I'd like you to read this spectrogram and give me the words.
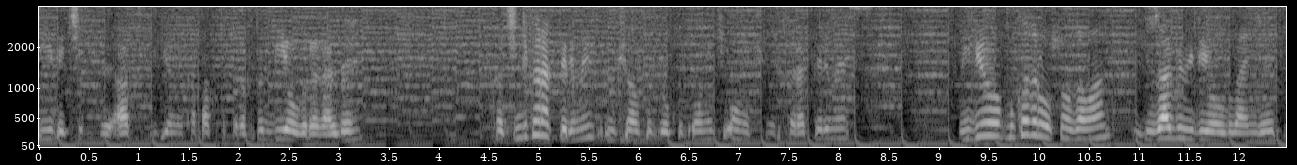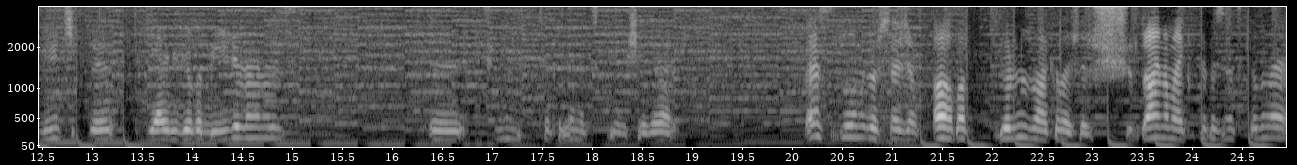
İyi de çıktı. Artık videonun kapat fotoğrafı bir olur herhalde. Kaçıncı karakterimiz? 3, 6, 9, 12, 13. karakterimiz. Video bu kadar olsun o zaman. Güzel bir video oldu bence. Bir çıktı. Diğer videoda bir de deneriz. Ee, şunu takılarına tıklayayım şeyler. Ben size onu göstereceğim. Ah bak gördünüz mü arkadaşlar? Şu Dynamite tepesine tıkladım ve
